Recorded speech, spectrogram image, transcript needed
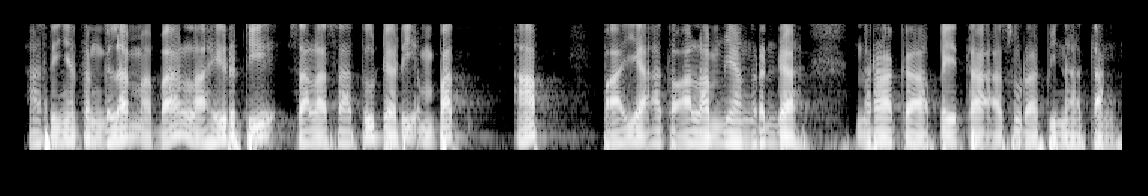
Artinya tenggelam apa? Lahir di salah satu dari empat ap, paya atau alam yang rendah, neraka, peta, asura, binatang.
